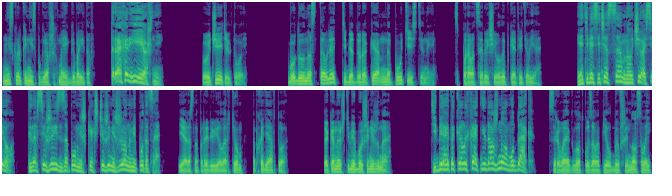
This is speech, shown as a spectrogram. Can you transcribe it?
нисколько не испугавших моих габаритов. «Трахарь ешний!» «Учитель твой. Буду наставлять тебя, дурака, на путь истины», — с провоцирующей улыбкой ответил я. «Я тебя сейчас сам научу, осел. Ты на всю жизнь запомнишь, как с чужими женами путаться!» — яростно проревел Артем, обходя авто. «Так она ж тебе больше не жена». «Тебя это колыхать не должно, мудак!» Срывая глотку, завопил бывший Носовой,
